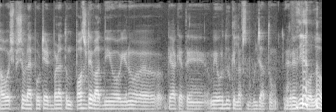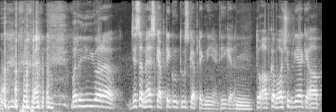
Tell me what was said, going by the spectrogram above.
how should I put it بڑا تم پازیٹیو آدمی ہو یو نو کیا کہتے ہیں میں اردو کے لفظ بھول جاتا ہوں۔ انگریزی بول لو مطلب یو یو آر جیسا میں اسکیپٹک ہوں تو اسکیپٹک نہیں ہے ٹھیک ہے نا؟ تو آپ کا بہت شکریہ کہ آپ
